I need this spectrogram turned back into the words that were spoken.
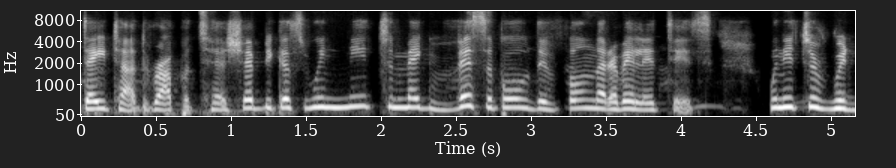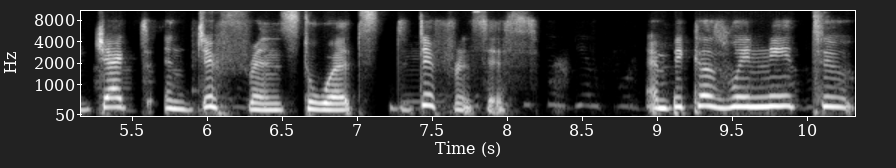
data at rapporteurship because we need to make visible the vulnerabilities. We need to reject indifference towards the differences. And because we need to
